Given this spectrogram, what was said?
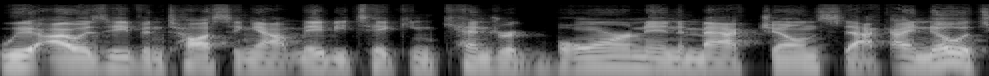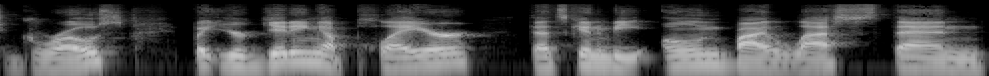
We I was even tossing out maybe taking Kendrick Bourne in a Mac Jones stack. I know it's gross, but you're getting a player that's going to be owned by less than,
